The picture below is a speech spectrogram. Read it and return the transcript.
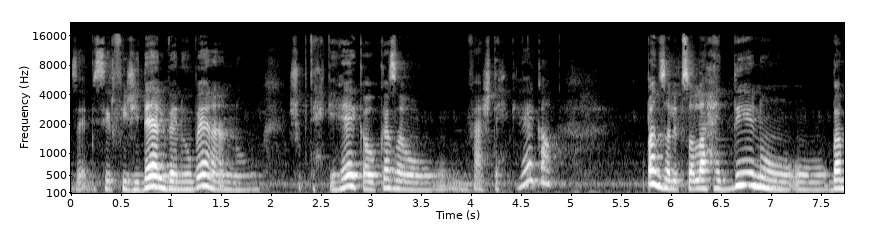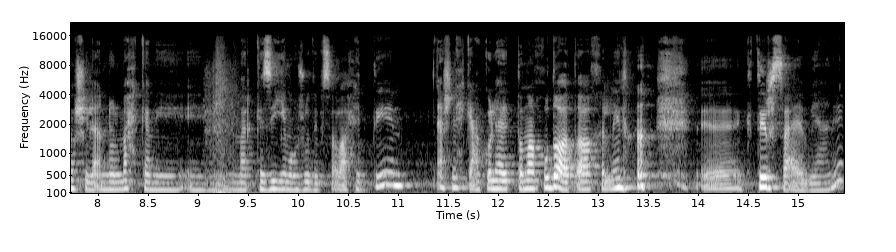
زي بصير في جدال بيني وبينها إنه شو بتحكي هيك أو كذا وما تحكي هيك. بنزل بصلاح الدين وبمشي لأنه المحكمة المركزية موجودة بصلاح الدين. عشان نحكي على كل هاي التناقضات آه خلينا كتير صعب يعني.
